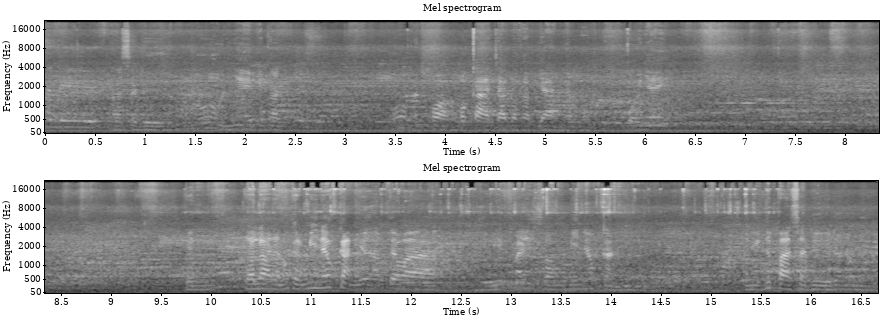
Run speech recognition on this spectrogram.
สะดือปลาสะดือโอ้มันใหญ่เป็นกันโอ้มันปอกประกล้าศจับหรอกครับยานครับผมตัวใหญ่เป็นตลาดนะมันก็มีแนวกันอยู่ครับ แต่ว่ามีไฟซองมีแนวกันอยู่อันนี้คือปลาสะดือด้วยนะครับ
